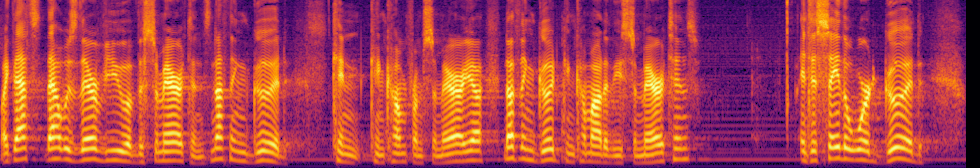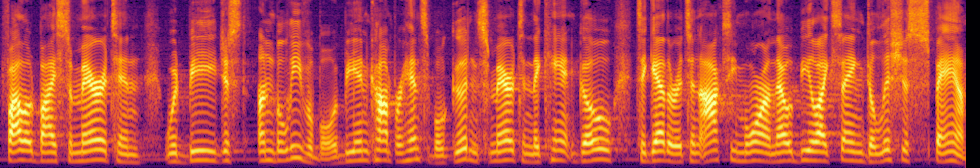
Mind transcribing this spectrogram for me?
Like that's, that was their view of the Samaritans. Nothing good can, can come from Samaria, nothing good can come out of these Samaritans. And to say the word good followed by Samaritan would be just unbelievable. It would be incomprehensible. Good and Samaritan, they can't go together. It's an oxymoron. That would be like saying delicious spam.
